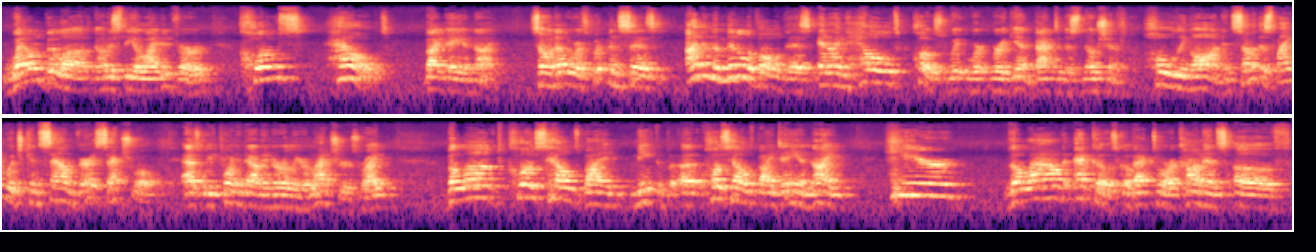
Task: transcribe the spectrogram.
Well beloved, notice the elided verb, close held by day and night. So in other words, Whitman says, I'm in the middle of all of this and I'm held close. We're, we're, again back to this notion of holding on. And some of this language can sound very sexual, as we pointed out in earlier lectures, right? Beloved, close held by me, uh, close held by day and night, hear the loud echoes. Go back to our comments of,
